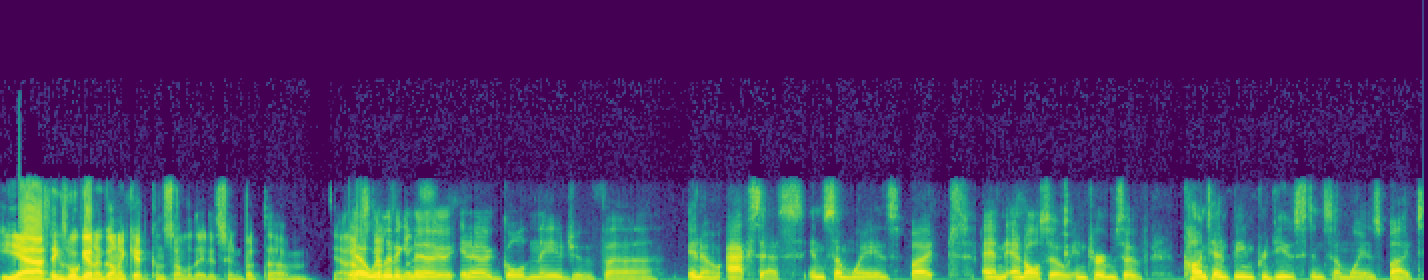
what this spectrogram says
Yeah things will gonna gonna get consolidated soon but um yeah yeah, we're living in a in a golden age of uh, you know access in some ways, but and and also in terms of content being produced in some ways, but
